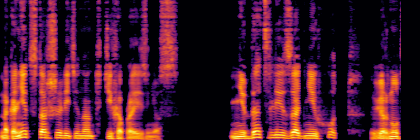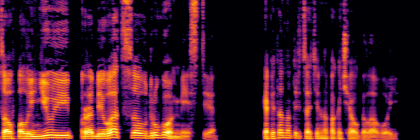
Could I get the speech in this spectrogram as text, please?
Наконец старший лейтенант тихо произнес. «Не дать ли задний ход, вернуться в полынью и пробиваться в другом месте?» Капитан отрицательно покачал головой.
